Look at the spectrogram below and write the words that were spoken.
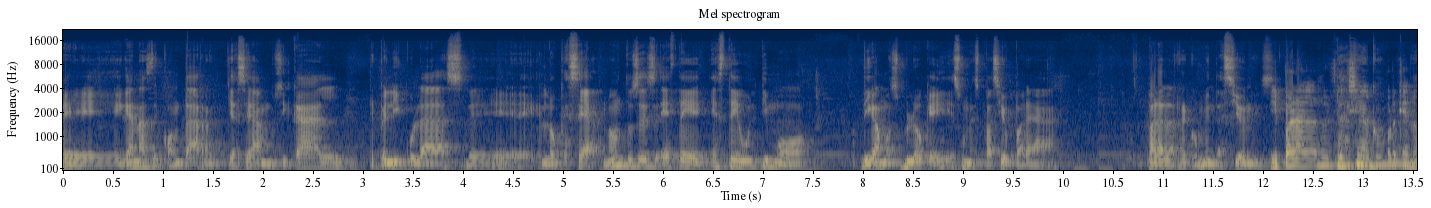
eh, ganas de contar, ya sea musical, de películas, de lo que sea, ¿no? Entonces, este, este último, digamos, bloque es un espacio para, para las recomendaciones. Y para la reflexión, ¿por qué no?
